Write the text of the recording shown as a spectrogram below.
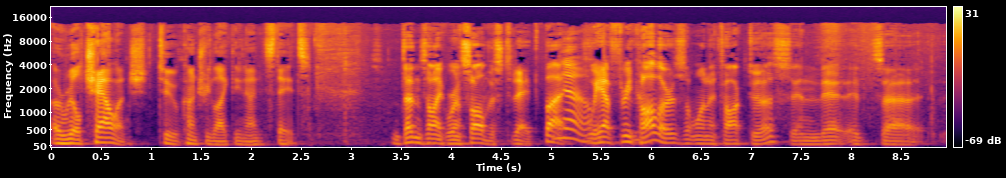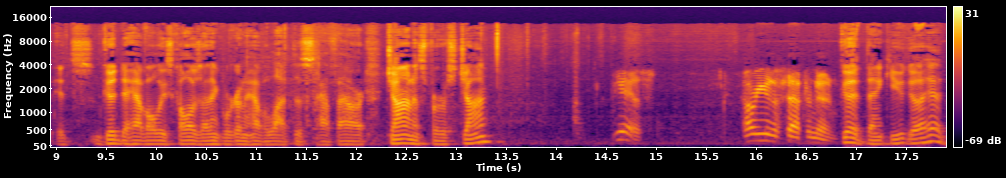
a real challenge to a country like the United States. It doesn't sound like we're going to solve this today, but no. we have three callers that want to talk to us, and it's uh, it's good to have all these callers. I think we're going to have a lot this half hour. John is first. John. Yes. How are you this afternoon? Good, thank you. Go ahead.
